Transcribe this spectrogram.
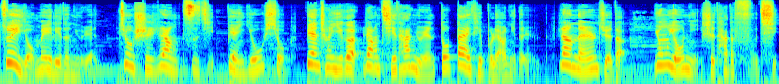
最有魅力的女人就是让自己变优秀，变成一个让其他女人都代替不了你的人，让男人觉得拥有你是他的福气。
